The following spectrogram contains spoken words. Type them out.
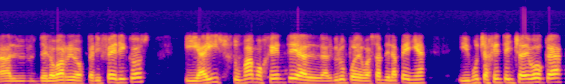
al, de los barrios periféricos y ahí sumamos gente al, al grupo de WhatsApp de la Peña y mucha gente hincha de boca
